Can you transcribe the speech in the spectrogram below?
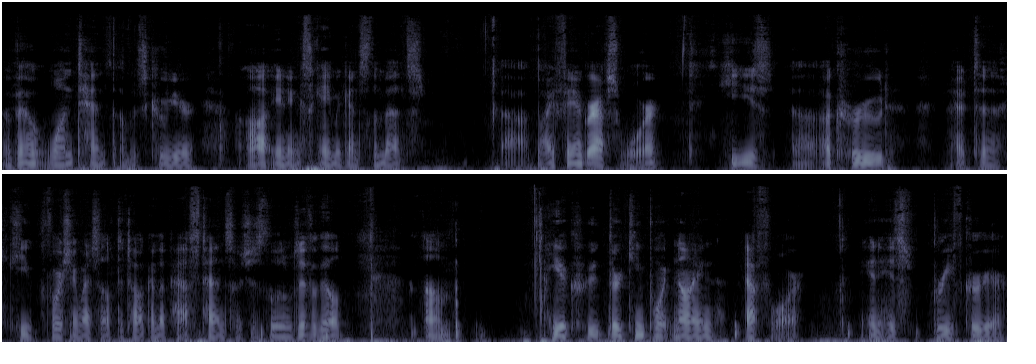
about one tenth of his career uh, innings came against the Mets uh, by Fangraphs WAR, he's uh, accrued. I have to keep forcing myself to talk in the past tense, which is a little difficult. Um, he accrued 13.9 FWAR in his brief career.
